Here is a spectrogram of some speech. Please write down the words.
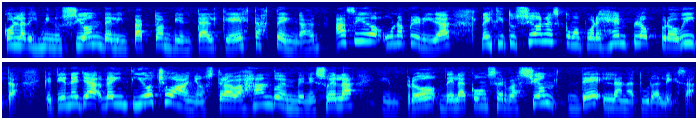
con la disminución del impacto ambiental que éstas tengan ha sido una prioridad de instituciones como por ejemplo Provita, que tiene ya 28 años trabajando en Venezuela en pro de la conservación de la naturaleza.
